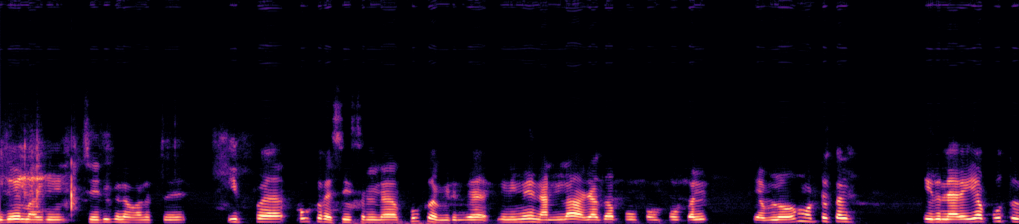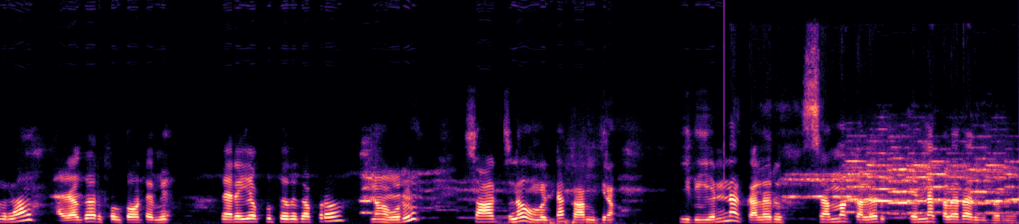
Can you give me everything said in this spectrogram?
இதே மாதிரி செடிகளை வளர்த்து இப்போ பூக்கிற சீசனில் பூக்க விடுங்க. இனிமேல் நல்லா அழகாக பூக்கும் பூக்கள் எவ்வளோ மொட்டுக்கள். இது நிறைய பூத்துதுன்னா அழகாக இருக்கும் தோட்டமே. நிறைய பூத்ததுக்கப்புறம் நான் ஒரு ஷார்ட்ஸில் உங்கள்கிட்ட காமிக்கிறேன். இது என்ன கலரு செம்ம கலர் என்ன கலராக இருக்குது பாருங்க.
